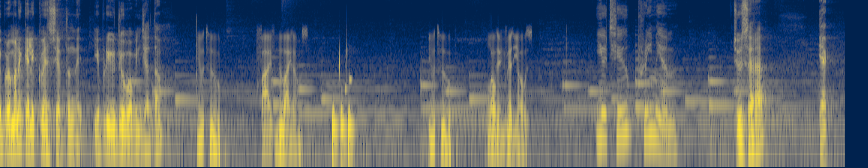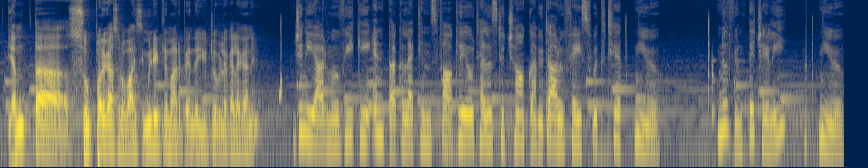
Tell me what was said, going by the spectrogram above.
ఇప్పుడు మనకి ఎలిక్వెన్స్ చెప్తుంది. ఇప్పుడు యూట్యూబ్ ఓపెన్ చేద్దాం. YouTube five new items YouTube loaded videos YouTube Premium చూసారా? ఎంత సూపర్గా అసలు వాయిస్ ఇమిడియట్లీ మారిపోయిందో యూట్యూబ్లో వెళ్ళగానే. జూనియర్ మూవీకి ఎంత collections for tells to chalk out our face with tear new నువ్వు ఎంత చెలి new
